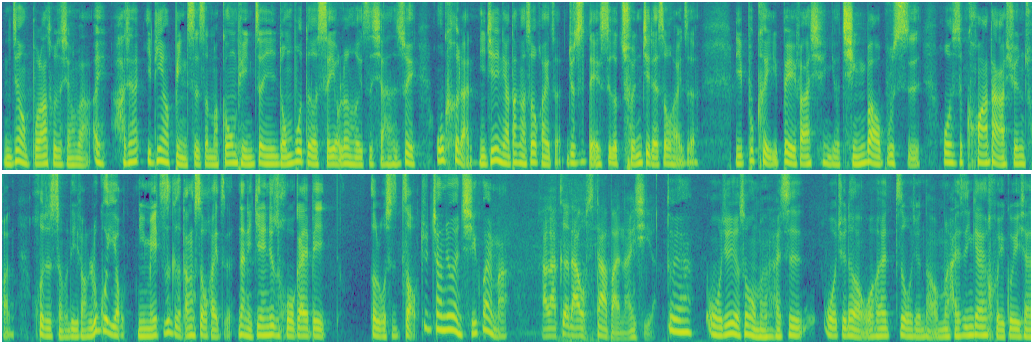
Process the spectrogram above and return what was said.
你这种柏拉图的想法，哎，好像一定要秉持什么公平正义，容不得谁有任何一次瑕疵。所以乌克兰，你今天你要当个受害者，你就是得是个纯洁的受害者，你不可以被发现有情报不实，或者是夸大宣传，或者什么地方。如果有，你没资格当受害者，那你今天就是活该被俄罗斯揍。就这样就很奇怪嘛。好啦，各打五十大板，来一起了。对啊，我觉得有时候我们还是，我觉得我还自我检讨，我们还是应该回归一下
